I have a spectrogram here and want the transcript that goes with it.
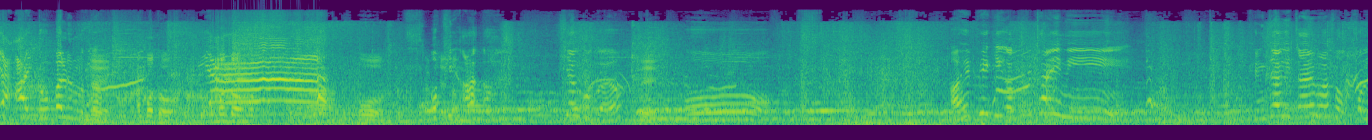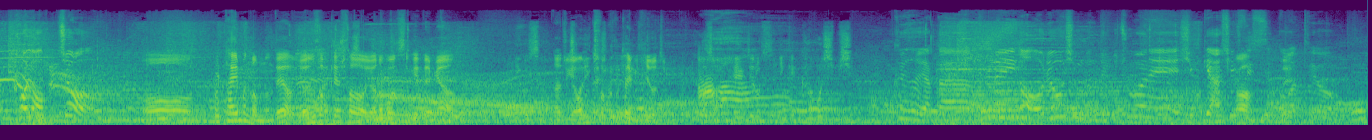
야, 아 너무 빨리 눌렀다 네, 한 번 더, 한 번 더, 야! 한 번. 오, 잘 어, 피. 아, 아, 피한 건가요? 네, 오. 아, 해피기가 쿨타임이 굉장히 짧아서 거의, 거의 없죠? 어, 쿨타임은 넘는데요. 연속해서 여러 번 쓰게 되면 나중에 엄청 쿨타임이 길어집니다. 아. 벨즈로 쓰니까 가보십시오. 그래서 약간 플레이가 어려우신 분들도 초반에 쉽게 하실 수 아, 있을 네. 것 같아요.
